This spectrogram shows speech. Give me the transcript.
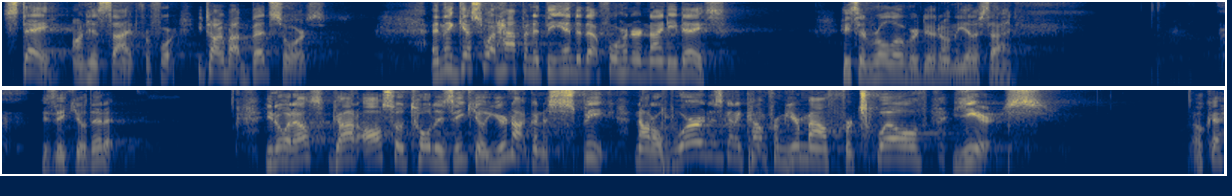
Stay on his side for four. You talk about bed sores. And then guess what happened at the end of that 490 days? He said, roll over, do it on the other side. Ezekiel did it. You know what else? God also told Ezekiel, You're not going to speak. Not a word is going to come from your mouth for 12 years. Okay.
